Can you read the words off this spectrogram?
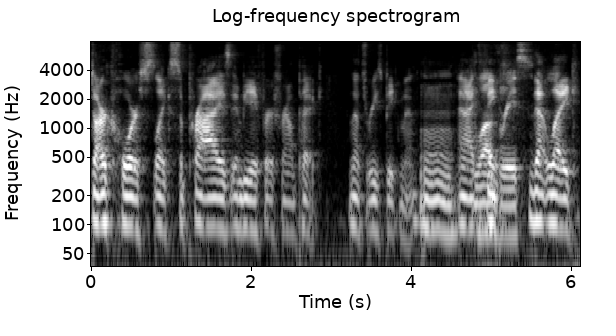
dark horse, like surprise NBA first round pick, and that's Reece Beekman. and I love think Reece. that like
